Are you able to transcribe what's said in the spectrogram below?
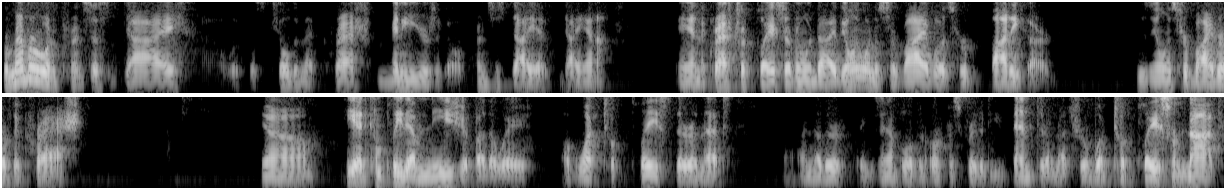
Remember when Princess Di uh, was killed in that crash many years ago? Princess Diana. And the crash took place, everyone died. The only one to survive was her bodyguard. He was the only survivor of the crash. Um, he had complete amnesia, by the way, of what took place there in that another example of an orchestrated event that I'm not sure what took place or not.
